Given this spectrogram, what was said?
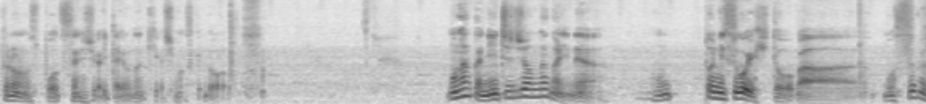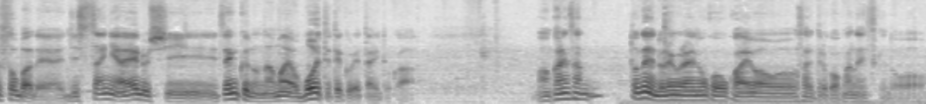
プロのスポーツ選手がいたような気がしますけどもうなんか日常の中にね本当にすごい人がもうすぐそばで実際に会えるし善くんの名前覚えててくれたりとか。あかねさんとねどれぐらいのこう会話をされてるか分かんないですけど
